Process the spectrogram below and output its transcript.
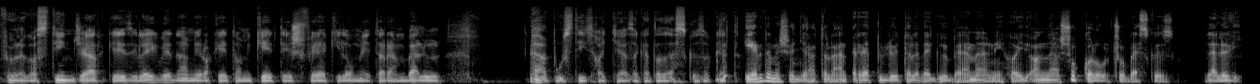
főleg a Stinger kézi légvédelmi rakéta, ami két és fél kilométeren belül elpusztíthatja ezeket az eszközöket. De érdemes egyáltalán repülőt a levegőbe emelni, ha egy annál sokkal olcsóbb eszköz lelövi?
